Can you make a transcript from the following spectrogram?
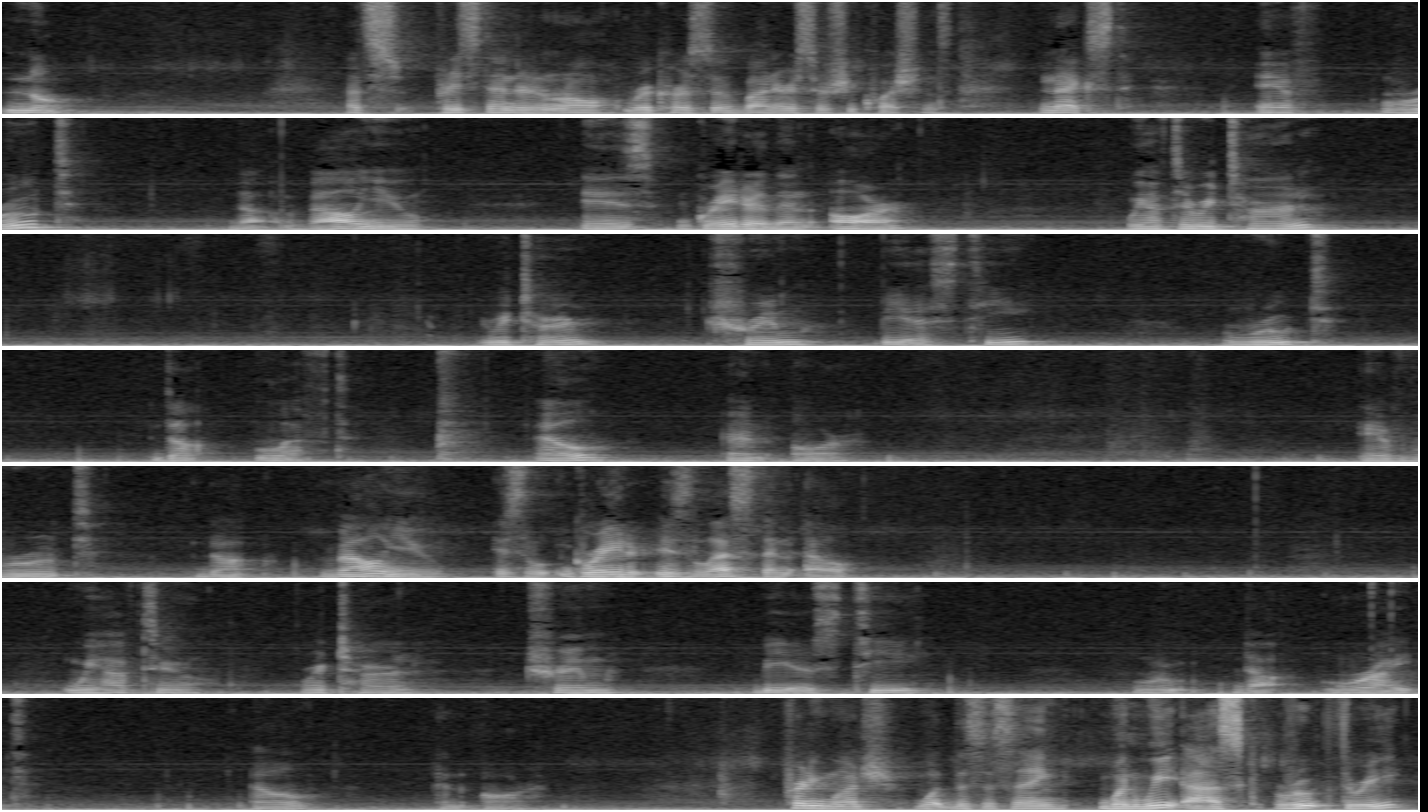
null. That's pretty standard in all recursive binary search tree questions. Next, if root value is greater than r, we have to return return trim bst root dot left l and r if root dot value is greater is less than l we have to return trim bst root dot right L and R. Pretty much what this is saying, when we ask root 3,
